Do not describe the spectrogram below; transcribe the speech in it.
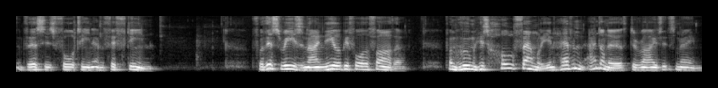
verses 14 and 15. For this reason I kneel before the Father, from whom his whole family in heaven and on earth derives its name.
